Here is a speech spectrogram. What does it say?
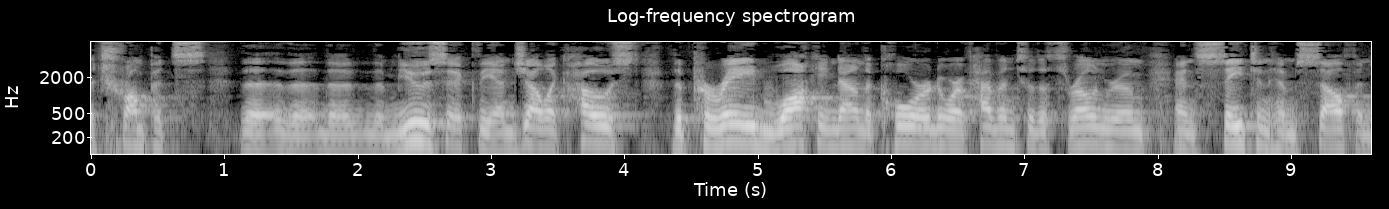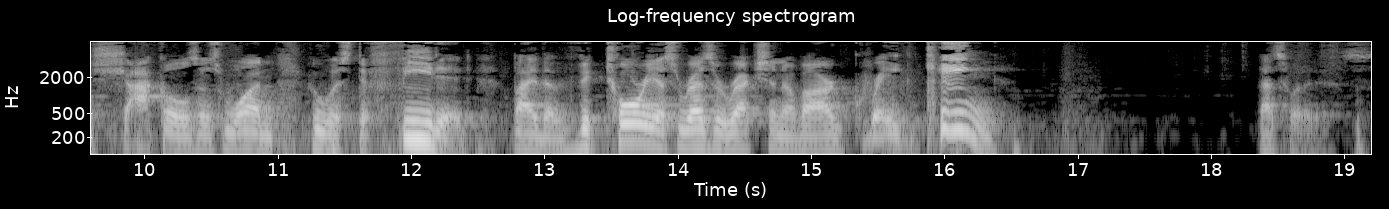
the trumpets, the, the, the, the, music, the angelic host, the parade walking down the corridor of heaven to the throne room, and Satan himself in shackles as one who was defeated by the victorious resurrection of our great King. That's what it is.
